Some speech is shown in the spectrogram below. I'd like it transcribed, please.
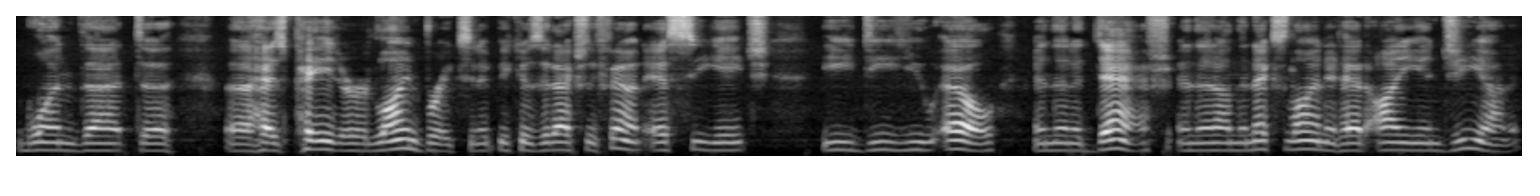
one that uh, uh, has paid or line breaks in it because it actually found S-C-H-E-D-U-L and then a dash and then on the next line it had ing on it.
